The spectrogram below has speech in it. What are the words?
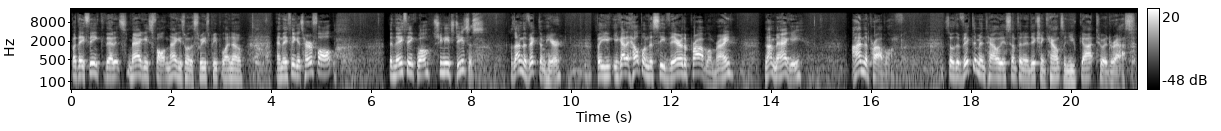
but they think that it's Maggie's fault. Maggie's one of the sweetest people I know. And they think it's her fault. Then they think, well, she needs Jesus because I'm the victim here. But you, you got to help them to see they're the problem, right? Not Maggie. I'm the problem. So the victim mentality is something in addiction counseling you've got to address.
